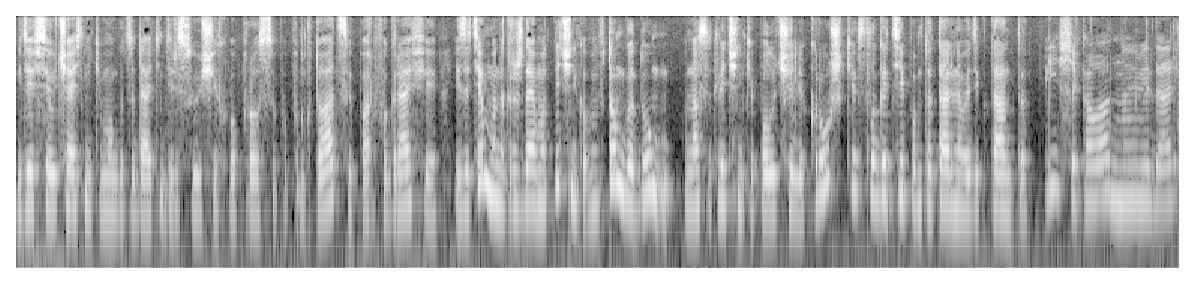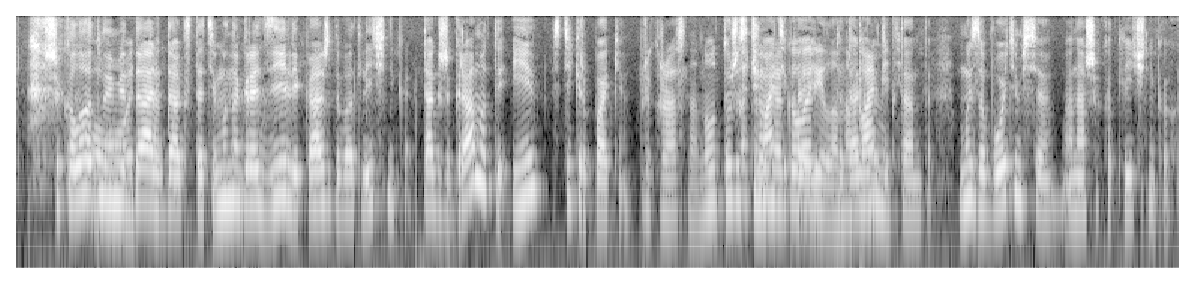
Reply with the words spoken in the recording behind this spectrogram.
где все участники могут задать интересующие их вопросы по пунктуации, по орфографии. И затем мы награждаем отличников. И в том году у нас отличники получили кружки с логотипом тотального диктанта, И шоколадную медаль. шоколадную О, медаль, так. да, кстати, мы наградили каждого отличника. Также грамоты и стикер-паки. Прекрасно. Ну, Тоже с тематикой говорила, на тотального память. диктанта. Мы заботимся о наших отличниках.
